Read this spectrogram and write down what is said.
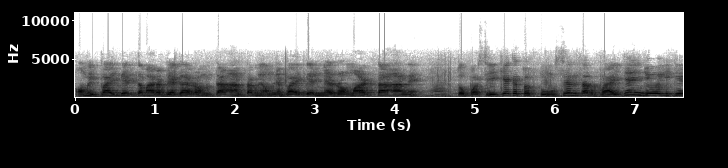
અમે ભાઈ બેન તમારા ભેગા રમતા તમે અમને ભાઈ બેનને રમાડતા ને તો પછી કે તો તું છે ને તારો ભાઈ જઈને જો એ કે?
